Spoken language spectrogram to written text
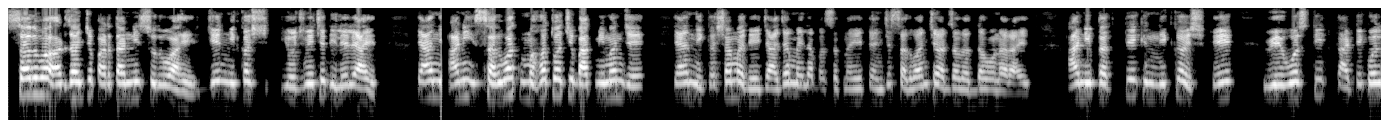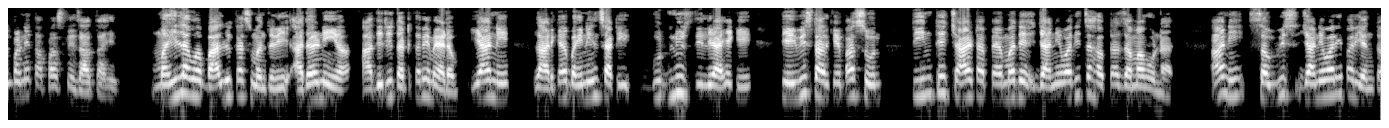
सर्व अर्जांची पडताळणी सुरू आहे. जे निकष योजनेचे दिलेले आहेत त्या आणि सर्वात महत्वाची बातमी म्हणजे त्या निकषामध्ये ज्या ज्या महिला बसत नाही त्यांचे सर्वांचे अर्ज रद्द होणार आहेत. आणि प्रत्येक निकष हे व्यवस्थित काटेकोरपणे तपासले जात आहेत. महिला व बालविकास मंत्री आदरणीय आदिती तटकरे मॅडम यांनी लाडक्या बहिणींसाठी गुड न्यूज दिली आहे की तेवीस तारखेपासून तीन ते चार टप्प्यामध्ये जानेवारीचा हप्ता जमा होणार आणि सव्वीस जानेवारी पर्यंत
